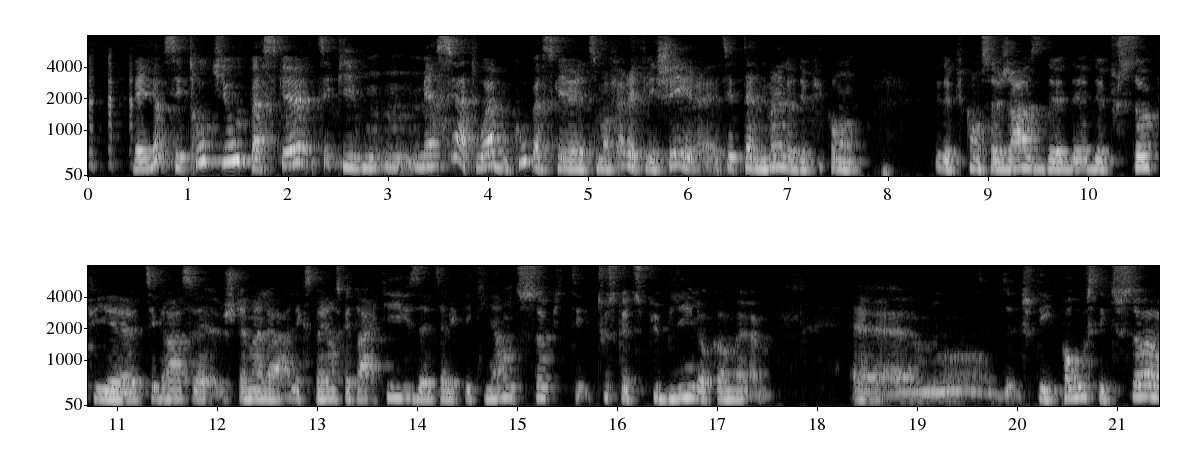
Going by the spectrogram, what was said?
ben là, c'est trop cute parce que, tu sais, puis merci à toi beaucoup parce que tu m'as fait réfléchir, tu sais, tellement, là, depuis qu'on depuis qu'on se jase de, de, tout ça, puis euh, grâce euh, justement à l'expérience que tu as acquise avec tes clients, tout ça, puis tout ce que tu publies là, comme euh, tous tes posts et tout ça,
